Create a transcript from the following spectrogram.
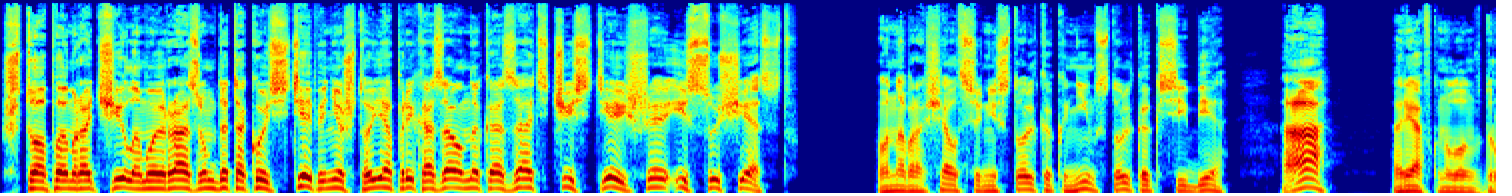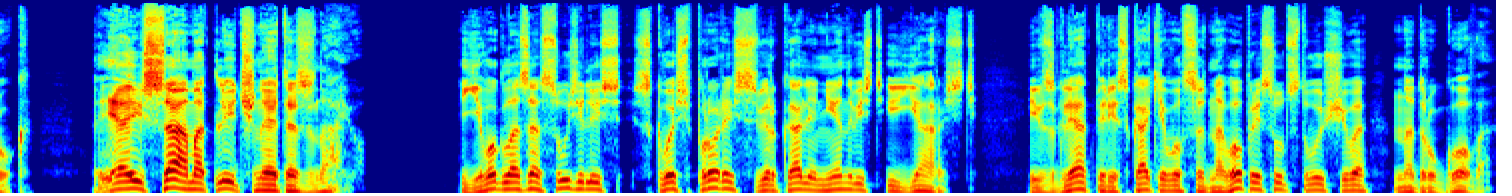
Что помрачило мой разум до такой степени, что я приказал наказать чистейшее из существ?» Он обращался не столько к ним, столько к себе. «А!» — рявкнул он вдруг. Я и сам отлично это знаю. Его глаза сузились, сквозь прорезь сверкали ненависть и ярость, и взгляд перескакивал с одного присутствующего на другого.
